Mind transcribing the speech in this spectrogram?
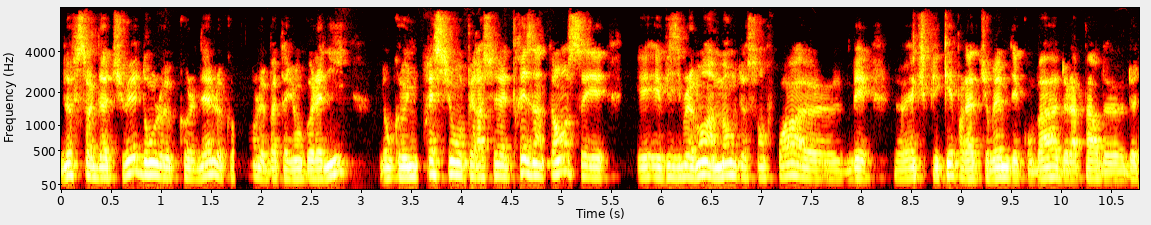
neuf soldats tués, dont le colonel, le le bataillon Golani. Donc une pression opérationnelle très intense et, visiblement un manque de sang-froid, mais expliqué par la nature même des combats de la part de, de.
